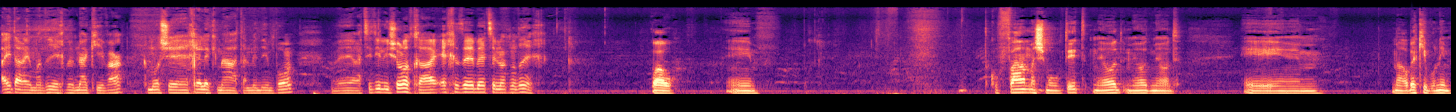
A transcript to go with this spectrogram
היית הרי מדריך בבני עקיבא, כמו שחלק מהתלמידים פה, ורציתי לשאול אותך, איך זה בעצם להיות מדריך? וואו. אה, תקופה משמעותית מאוד מאוד מאוד. מהרבה כיוונים.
